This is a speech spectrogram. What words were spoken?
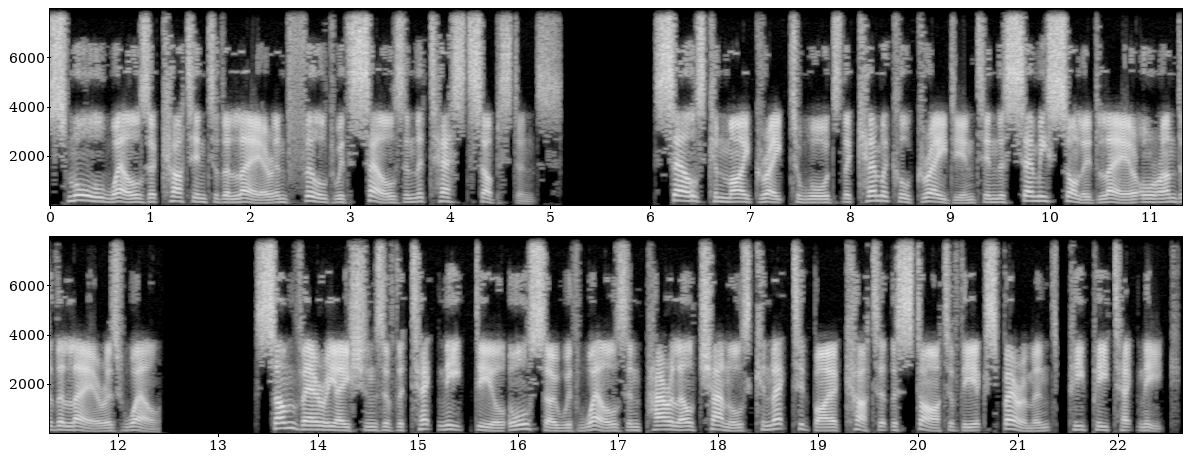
Small wells are cut into the layer and filled with cells and the test substance. Cells can migrate towards the chemical gradient in the semi-solid layer or under the layer as well. Some variations of the technique deal also with wells and parallel channels connected by a cut at the start of the experiment PP technique.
